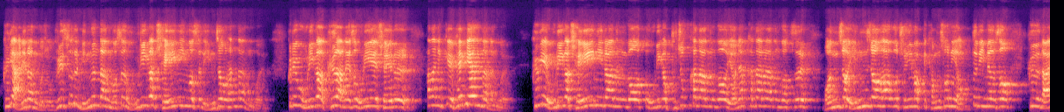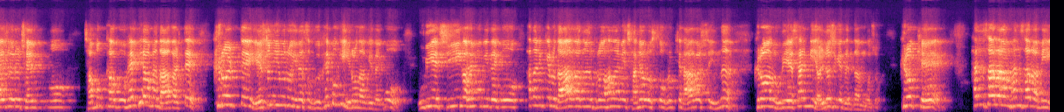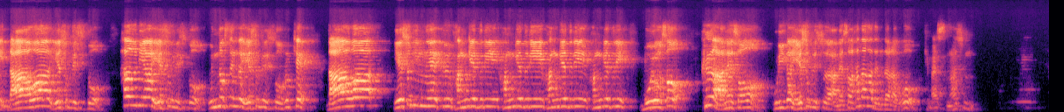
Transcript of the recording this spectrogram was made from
그게 아니라는 거죠. 그리스도를 믿는다는 것은 우리가 죄인인 것을 인정을 한다는 거예요. 그리고 우리가 그 안에서 우리의 죄를 하나님께 회개한다는 거예요. 그게 우리가 죄인이라는 것, 또 우리가 부족하다는 것, 연약하다라는 것을 먼저 인정하고 주님 앞에 겸손히 엎드리면서 그 나의 죄를 죄, 뭐, 자복하고 회개하며 나아갈 때, 그럴 때 예수님으로 인해서 그 회복이 일어나게 되고, 우리의 지위가 회복이 되고, 하나님께로 나아가는 그런 하나님의 자녀로서 그렇게 나아갈 수 있는 그런 우리의 삶이 열려지게 된다는 거죠. 그렇게 한 사람 한 사람이 나와 예수 그리스도, 하은이와 예수 그리스도, 은덕생과 예수 그리스도, 그렇게 나와 예수님의 그 관계들이 관계들이 관계들이 관계들이 모여서 그 안에서 우리가 예수 그리스도 안에서 하나가 된다라고 이렇게 말씀을 하십니다.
